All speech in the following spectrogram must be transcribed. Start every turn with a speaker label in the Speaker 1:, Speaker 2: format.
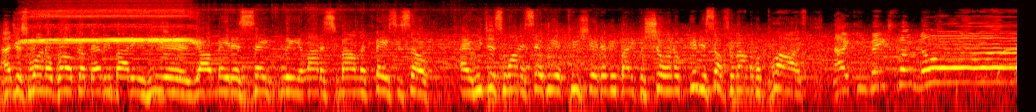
Speaker 1: I just want to welcome everybody here. Y'all made it safely, a lot of smiling faces. So, hey, we just want to say we appreciate everybody for showing up. Give yourselves a round of applause.
Speaker 2: Nike makes some noise!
